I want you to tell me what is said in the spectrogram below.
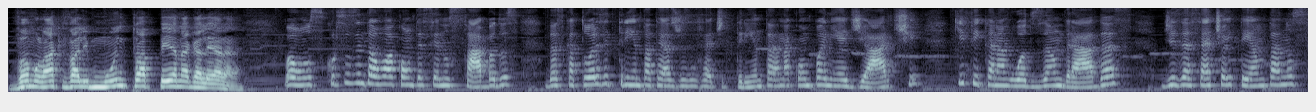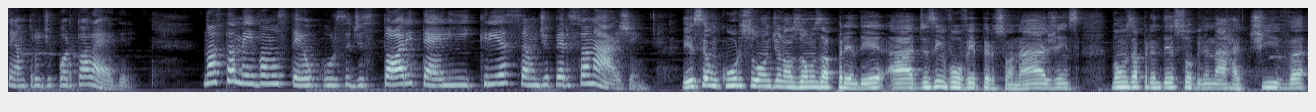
Vamos lá que vale muito a pena, galera. Bom, os cursos então vão acontecer nos sábados, das 14h30 até as 17h30, na Companhia de Arte, que fica na Rua dos Andradas, 1780, no centro de Porto Alegre. Nós também vamos ter o curso de Storytelling e Criação de Personagem. Esse é um curso onde nós vamos aprender a desenvolver personagens, vamos aprender sobre narrativa,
